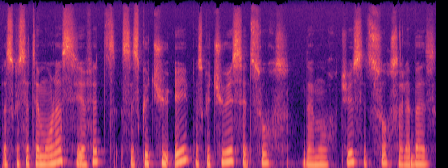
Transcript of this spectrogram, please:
Parce que cet amour-là, c'est en ce que tu es, parce que tu es cette source d'amour. Tu es cette source à la base.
